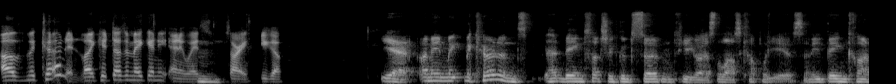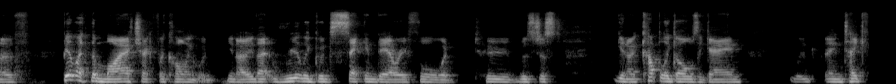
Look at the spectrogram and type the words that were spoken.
of McKernan. Like it doesn't make any. Anyways, Mm. sorry, you go. Yeah, I mean, Mc- McKernan's had been such a good servant for you guys the last couple of years, and he'd been kind of a bit like the Mihocek for Collingwood. You know, that really good secondary forward who was just, you know, a couple of goals a game and take,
